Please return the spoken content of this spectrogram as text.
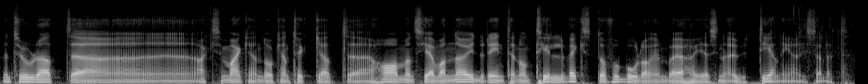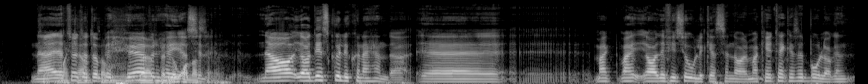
Men tror du att uh, aktiemarknaden då kan tycka att uh, har man ska vara nöjd och det är inte någon tillväxt då får bolagen börja höja sina utdelningar istället? Nej, jag tror inte att de behöver höja sina... Nå, ja, det skulle kunna hända. Eh, man, man, ja, det finns ju olika scenarier. Man kan ju tänka sig att bolagen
